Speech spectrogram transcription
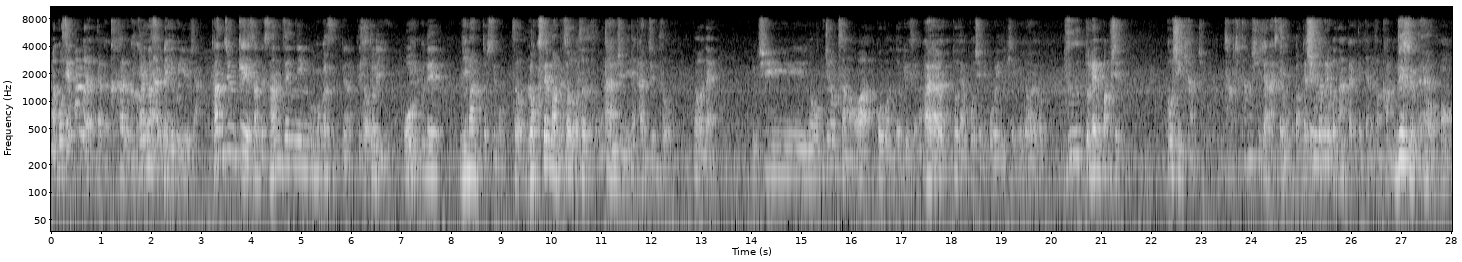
まあ、5000万ぐらいはだからかかるかかりますよね。ってよく言うじゃん。単純計算で3000人動かすってなって1そう。人往復で2万としてもそう。6000万ですそうよねそうそうそう。単純にね。単純に。そう。だからねうちのうちの奥様は高校の同級生なんだけど、はいはい。はい当然甲子園に応援に来てるけど、はいやっぱずーっと連泊してる。甲子園期間中。めちゃくちゃ楽しいじゃないですか修学旅行何回行ったみたいなその感覚。ですよね。そううん。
